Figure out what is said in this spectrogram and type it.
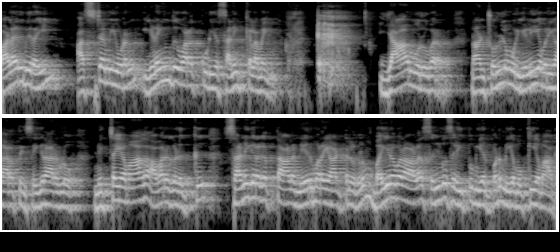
வளர்விரை அஷ்டமியுடன் இணைந்து வரக்கூடிய சனிக்கிழமை. யார் ஒருவர் நான் சொல்லும் ஒரு எளிய பரிகாரத்தை செய்கிறார்களோ நிச்சயமாக அவர்களுக்கு சனி கிரகத்தால நேர்மறை ஆற்றல்களும் பைரவரால செல்வ செழிப்பும் ஏற்படும் மிக முக்கியமாக.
